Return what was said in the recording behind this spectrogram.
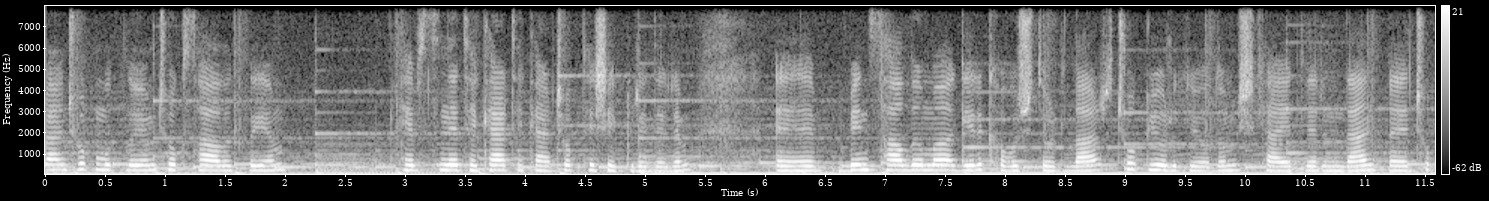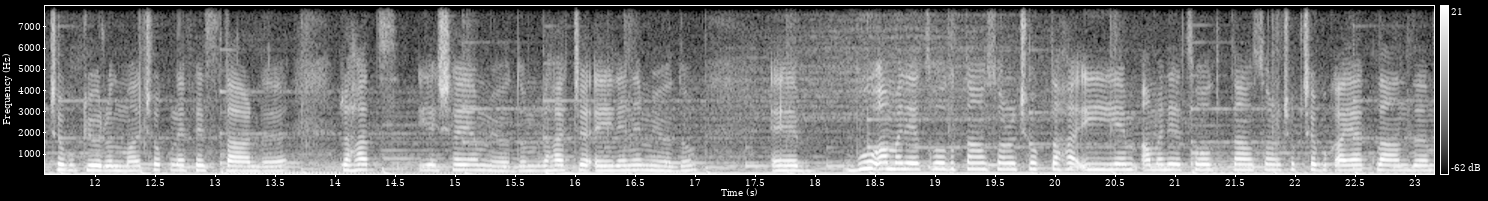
ben çok mutluyum, çok sağlıklıyım. Hepsine teker teker çok teşekkür ederim. Ee, beni sağlığıma geri kavuşturdular. Çok yoruluyordum şikayetlerimden. Ee, çok çabuk yorulma, çok nefes darlığı. Rahat yaşayamıyordum, rahatça eğlenemiyordum. Ee, bu ameliyat olduktan sonra çok daha iyiyim. Ameliyat olduktan sonra çok çabuk ayaklandım.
